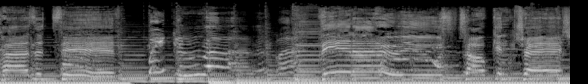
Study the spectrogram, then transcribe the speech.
positive. We can run. Then I heard you was talking trash.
